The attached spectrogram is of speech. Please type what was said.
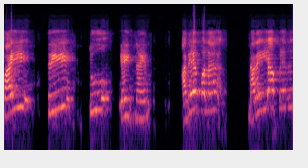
five three two eight nine. அதே போல நிறைய பேரு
